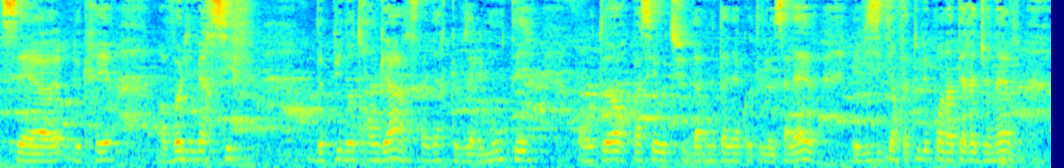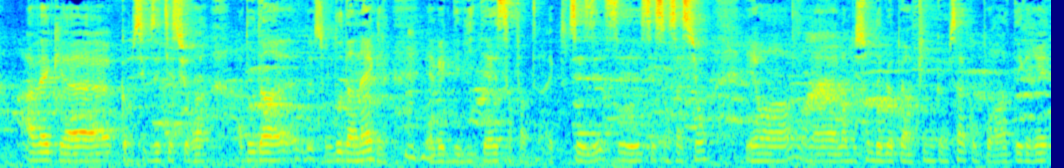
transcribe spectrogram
C'est euh, de créer un vol immersif depuis notre hangar. C'est-à-dire que vous allez monter en hauteur, passer au-dessus de la montagne à côté de Salève et visiter en fait tous les points d'intérêt de Genève avec, euh, comme si vous étiez sur, un, dos sur le dos d'un aigle, mhm. et avec des vitesses, enfin, avec toutes ces, ces, sensations. Et on, a l'ambition de développer un film comme ça qu'on pourra intégrer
